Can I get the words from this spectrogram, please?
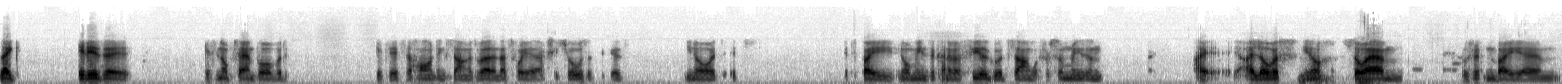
like it is a it's an up tempo, but it's it's a haunting song as well, and that's why I actually chose it because you know it's it's it's by no means a kind of a feel good song, but for some reason I I love it, you know. So um, it was written by um,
